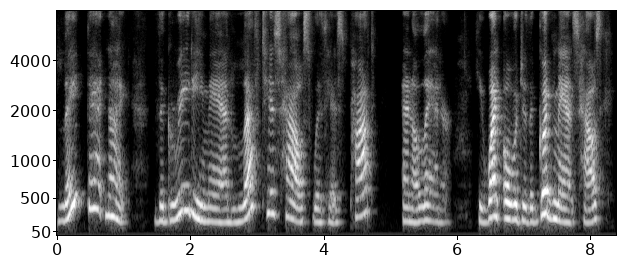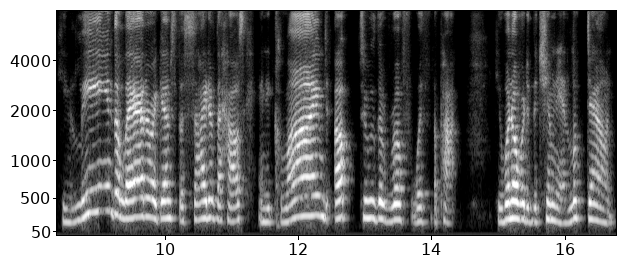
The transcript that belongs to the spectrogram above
Late that night, the greedy man left his house with his pot and a ladder. He went over to the good man's house. He leaned the ladder against the side of the house and he climbed up to the roof with the pot. He went over to the chimney and looked down.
